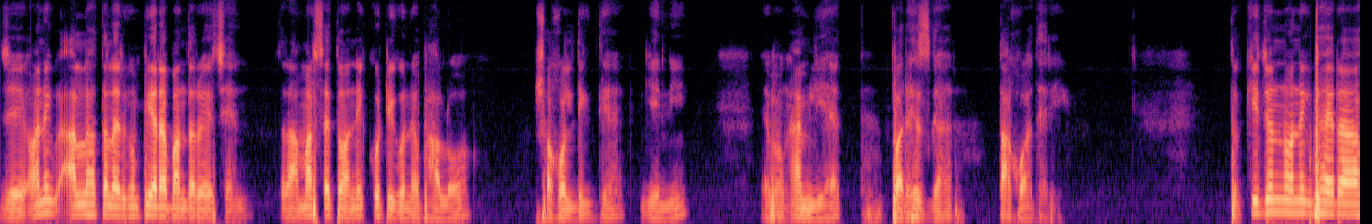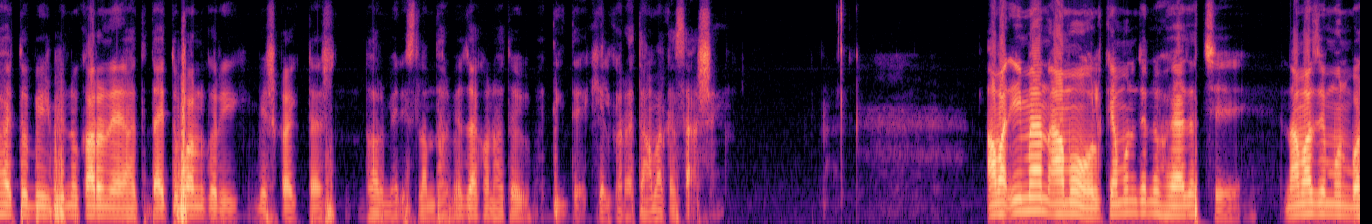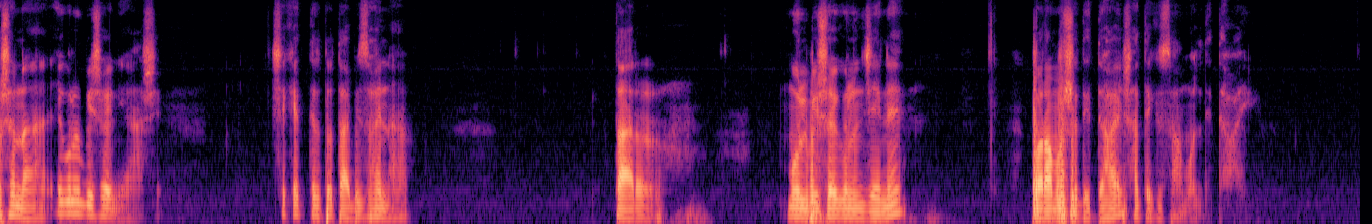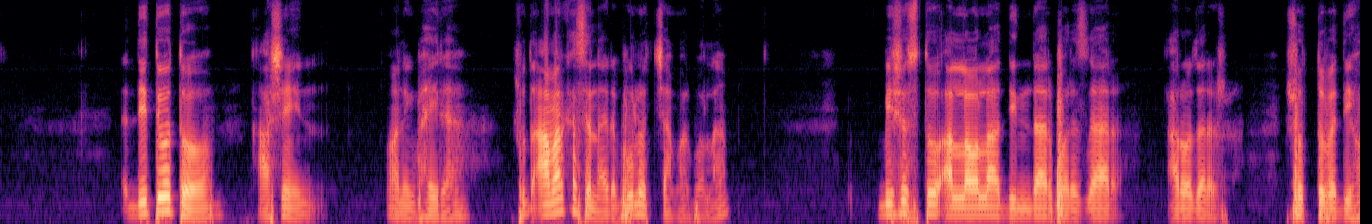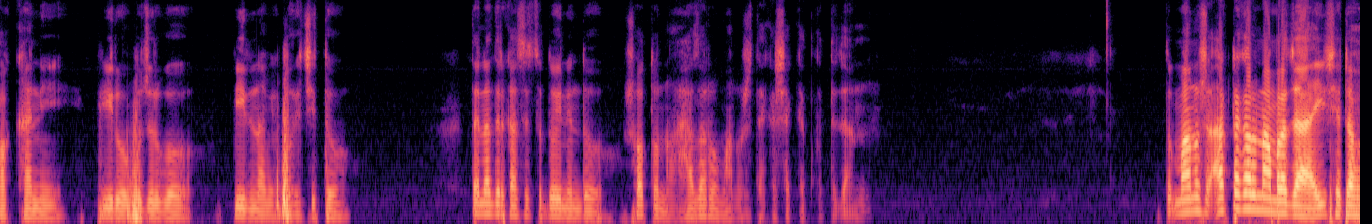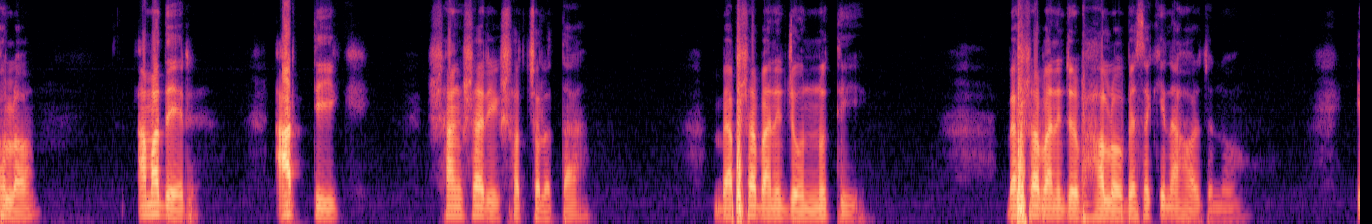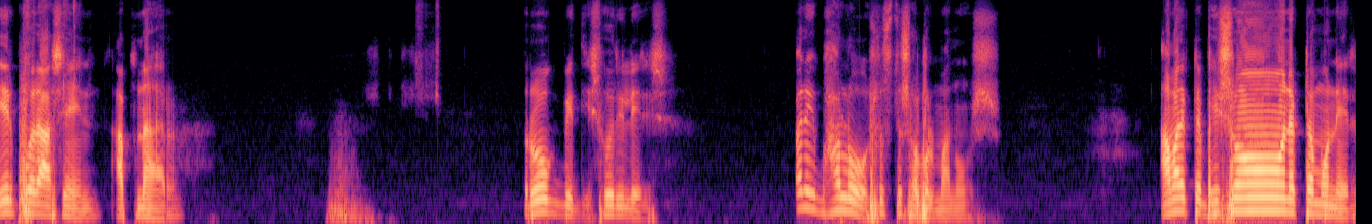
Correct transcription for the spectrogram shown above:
যে অনেক আল্লাহ তাআলা এরকম পেয়ারা বান্দা রয়েছেন, যারা আমার চাইতে অনেক কোটি গুণে ভালো সকল দিক দিয়ে জ্ঞানী এবং আমলিয়াত, পরহেজগার, তাকওয়াধারী। তো কি জন্য অনেক ভাইরা হয়তো বিভিন্ন কারণে হয়তো দায়িত্ব পালন করি, বেশ কয়েকটা ধর্মের, ইসলাম ধর্মের যখন হয়তো দিক খেয়াল করা হয়তো আমার কাছে আসে। আমার ইমান, আমল কেমন যেন হয়ে যাচ্ছে, নামাজে মন বসে না এগুলোর বিষয় নিয়ে আসে। সেক্ষেত্রে তো তাবিজ হয় না। তার মূল বিষয়গুলো জেনে পরামর্শ দিতে হয়, সাথে কিছু আমল দিতে হয়। দ্বিতীয়ত আসেন অনেক ভাইরা শুধু আমার কাছে না, এটা ভুল হচ্ছে আমার বলা। বিশ্বস্ত আল্লাহওয়ালা, দিনদার, পরেজগার আরও যারা সত্যবাদী হক্কানি পীর ও বুজুর্গ, পীর নামে পরিচিত, তেনাদের কাছে তো দৈনন্দ শত না, হাজারো মানুষ দেখা সাক্ষাৎ করতে যান। তো মানুষ আরেকটা কারণ আমরা যাই, সেটা হলো আমাদের আর্থিক, সাংসারিক সচ্ছলতা। ব্যবসা বাণিজ্য উন্নতি। ব্যবসা বাণিজ্যের ভালো বেচা কিনা হওয়ার জন্য। এরপর আসেন আপনার রোগ ব্যাধি, শরীরের অনেক ভালো, সুস্থ, সবল মানুষ। আমার একটা ভীষণ একটা মনের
